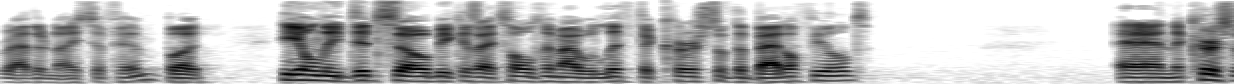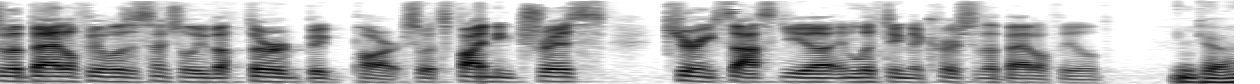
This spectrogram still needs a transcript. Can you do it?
rather nice of him. But he only did so because I told him I would lift the curse of the battlefield. And the curse of the battlefield is essentially the third big part. So it's finding Triss, curing Saskia, and lifting the curse of the battlefield. okay.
